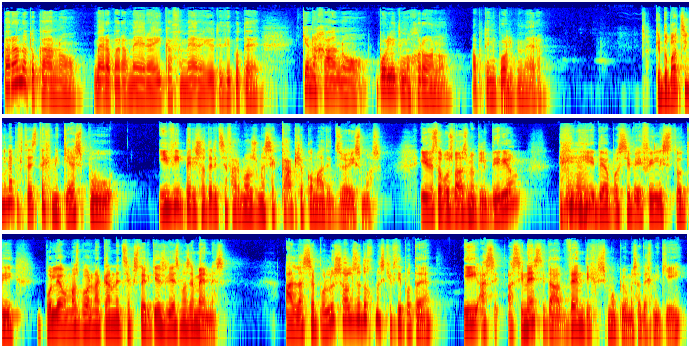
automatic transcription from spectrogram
παρά να το κάνω μέρα παραμέρα ή κάθε μέρα ή οτιδήποτε και να χάνω πολύτιμο χρόνο από την υπόλοιπη μέρα. Και το batching είναι από αυτές τις τεχνικές που ήδη οι περισσότεροι τις εφαρμόζουμε σε κάποιο κομμάτι της ζωής μας. Είτε στο πώς βάζουμε πλυντήριο, είτε όπως είπε η φίλη, στο ότι πολλοί από εμάς μπορεί να κάνουν τις εξωτερικές δουλειές μαζεμένες. Αλλά σε πολλούς άλλους δεν το έχουμε σκεφτεί ποτέ ή ασυναίσθητα δεν τη χρησιμοποιούμε σαν τεχνική.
